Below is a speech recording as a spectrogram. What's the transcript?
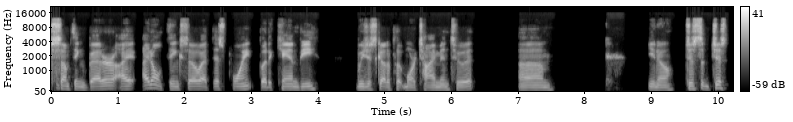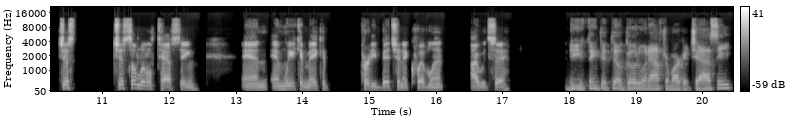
something better? I i don't think so at this point but it can be. We just got to put more time into it. Um you know just just just just a little testing and and we can make it pretty bitchin' equivalent, I would say. Do you think that they'll go to an aftermarket chassis?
